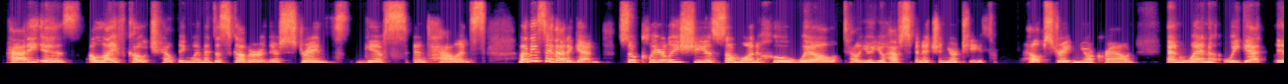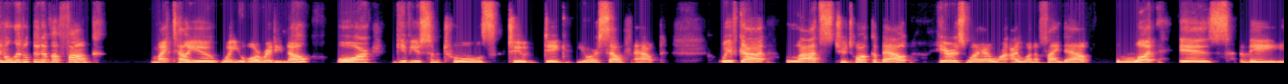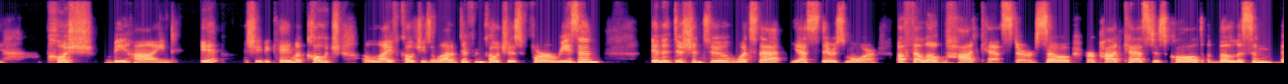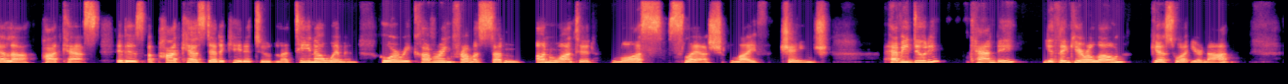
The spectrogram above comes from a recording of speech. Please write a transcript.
Patty is a life coach helping women discover their strengths, gifts, and talents. Let me say that again. So clearly, she is someone who will tell you you have spinach in your teeth, help straighten your crown. And when we get in a little bit of a funk, might tell you what you already know or give you some tools to dig yourself out. We've got lots to talk about. Here's why I want I want to find out what is the push behind it. She became a coach, a life coach. She's a lot of different coaches for a reason. In addition to what's that? Yes, there's more. A fellow podcaster. So her podcast is called the Listen Bella podcast. It is a podcast dedicated to Latina women who are recovering from a sudden, unwanted loss slash life change. Heavy duty can be. You think you're alone? Guess what? You're not.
